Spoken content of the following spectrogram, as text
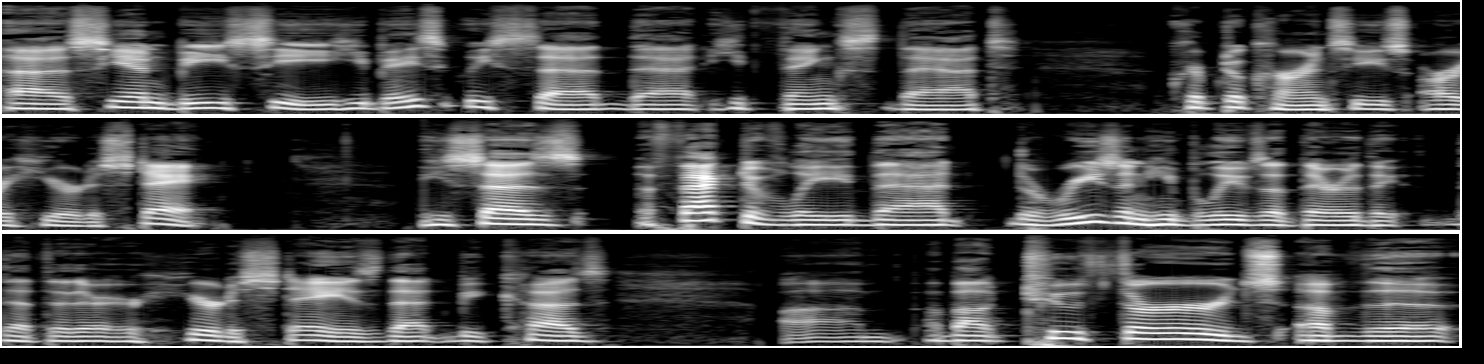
uh, CNBC, he basically said that he thinks that cryptocurrencies are here to stay. He says effectively that the reason he believes that they're the, that they're here to stay is that because um, about two thirds of the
